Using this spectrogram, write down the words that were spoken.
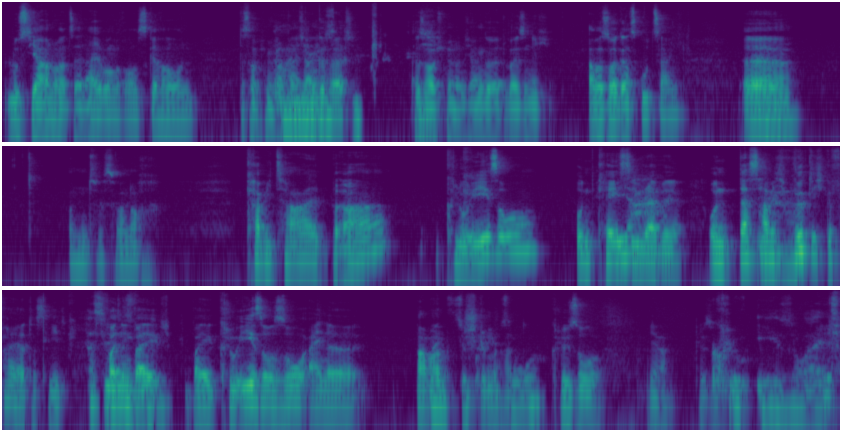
Luciano hat sein Album rausgehauen, das habe ich mir noch gar nicht nee, angehört. Also habe ich mir noch nicht angehört, weiß ich nicht. Aber soll ganz gut sein. Äh, Ja. Und was war noch? Capital Bra, Clueso und Casey Ja. Rebel. Und das habe Ja. ich wirklich gefeiert, das Lied. Das Vor ist weil, wirklich- weil Clueso so eine Baba Stimme hat. Clouseau? Clueso. Ja, Clueso. Clueso, Alter.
